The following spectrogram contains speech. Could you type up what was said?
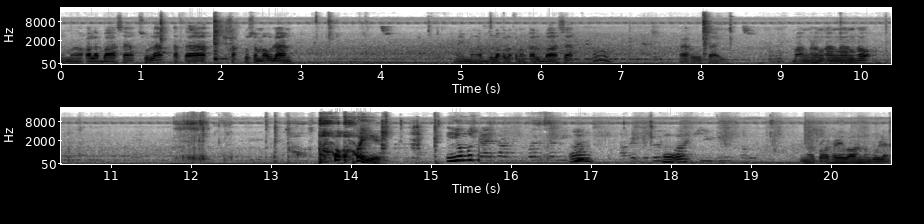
May mga kalabasa, sulak, at ah, sakto sa maulan. May mga bulaklak ng kalabasa. Oh. Kahusay. Manghang-anghang ho. oh yeah. Mo. Hmm? Oo. Napakasaliwa ko ng gulan.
